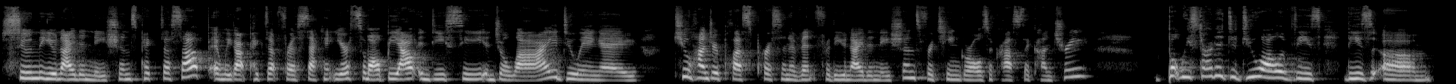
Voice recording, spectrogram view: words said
Soon the United Nations picked us up and we got picked up for a second year. So I'll be out in DC in July doing a 200 plus person event for the United Nations for teen girls across the country. But we started to do all of these, these, um,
